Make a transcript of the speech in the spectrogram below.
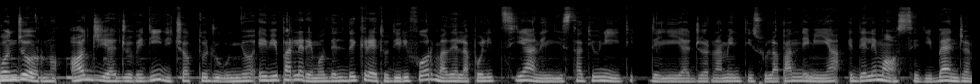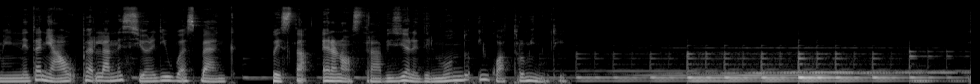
Buongiorno, oggi è giovedì 18 giugno e vi parleremo del decreto di riforma della polizia negli Stati Uniti, degli aggiornamenti sulla pandemia e delle mosse di Benjamin Netanyahu per l'annessione di West Bank. Questa è la nostra visione del mondo in 4 minuti.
